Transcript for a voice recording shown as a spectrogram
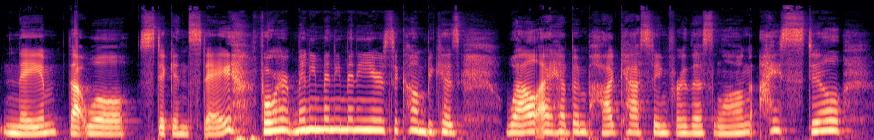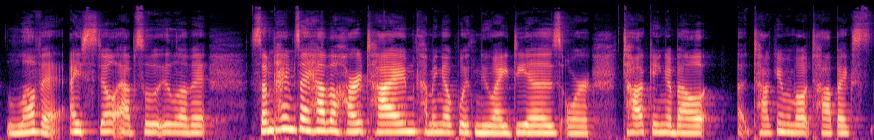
name that will stick and stay for many, many, many years to come because while I have been podcasting for this long, I still love it. I still absolutely love it. Sometimes I have a hard time coming up with new ideas or talking about uh, talking about topics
